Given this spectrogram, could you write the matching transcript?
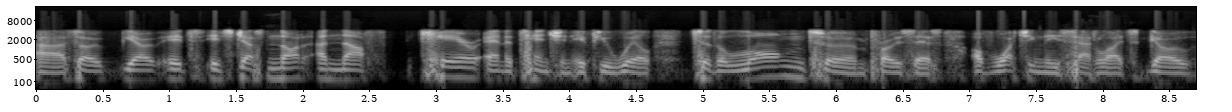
Uh, so, you know, it's it's just not enough care and attention, if you will, to the long-term process of watching these satellites go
